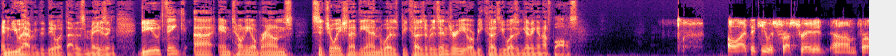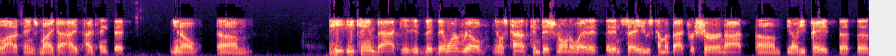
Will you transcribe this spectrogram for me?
And you having to deal with that is amazing. Do you think uh, Antonio Brown's situation at the end was because of his injury or because he wasn't getting enough balls? Oh, I think he was frustrated um, for a lot of things, Mike. I, I think that you know um, he he came back. It, it, they- they weren't real. You know, it's kind of conditional in a way. They they didn't say he was coming back for sure or not. Um, you know, he paid the the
